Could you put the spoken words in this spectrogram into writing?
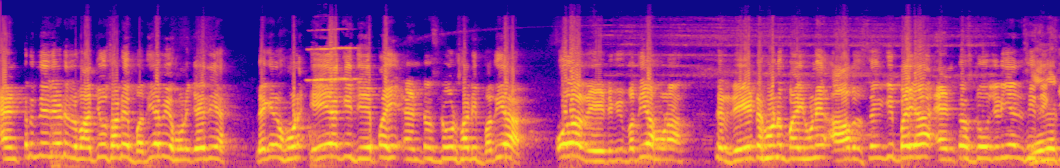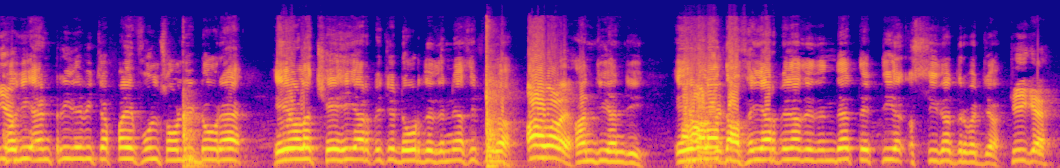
ਐਂਟਰ ਦੇ ਜਿਹੜੇ ਦਰਵਾਜ਼ੇ ਉਹ ਸਾਡੇ ਵਧੀਆ ਵੀ ਹੋਣੇ ਚਾਹੀਦੇ ਆ। ਲੇਕਿਨ ਹੁਣ ਇਹ ਆ ਕਿ ਜੇ ਭਾਈ ਐਂਟਰਸ ਡੋਰ ਸਾਡੀ ਵਧੀਆ ਉਹਦਾ ਰੇਟ ਵੀ ਵਧੀਆ ਹੋਣਾ। ਤੇ ਰੇਟ ਹੁਣ ਬਾਈ ਹੁਣੇ ਆਪ ਦੱਸਣਗੇ ਕਿ ਬਾਈ ਆ ਐਂਟਰਸ ਡੋਰ ਜਿਹੜੀਆਂ ਇਹ ਦੇਖੀਆਂ। ਦੇਖੋ ਜੀ ਐਂਟਰੀ ਦੇ ਵਿੱਚ ਆਪਾਂ ਇਹ ਫੁੱਲ ਸੋਲਿਡ ਡੋਰ ਹੈ। ਇਹ ਵਾਲਾ 6000 ਰੁਪਏ ਚ ਡੋਰ ਦੇ ਦਿੰਨੇ ਅਸੀਂ ਪੂਰਾ। ਆਹ ਵਾਲਾ? ਹਾਂਜੀ ਹਾਂਜੀ। ਇਹ ਵਾਲਾ 10000 ਰੁਪਏ ਦਾ ਦੇ ਦਿੰਦੇ ਆ, 3380 ਦਾ ਦਰਵਾਜ਼ਾ। ਠੀਕ ਹੈ।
